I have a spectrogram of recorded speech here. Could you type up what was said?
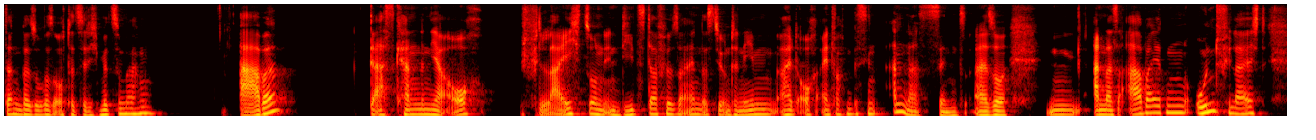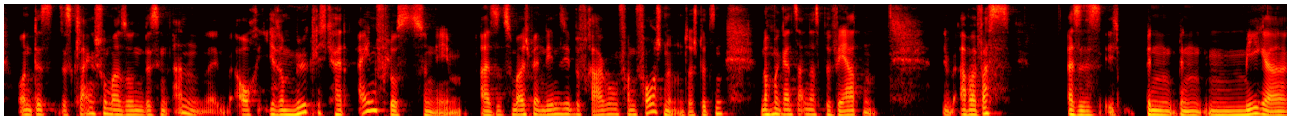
dann bei sowas auch tatsächlich mitzumachen. Aber das kann dann ja auch vielleicht so ein Indiz dafür sein, dass die Unternehmen halt auch einfach ein bisschen anders sind. Also anders arbeiten und vielleicht, und das, das klang schon mal so ein bisschen an, auch ihre Möglichkeit, Einfluss zu nehmen. Also zum Beispiel, indem sie Befragungen von Forschenden unterstützen, nochmal ganz anders bewerten. Aber was, also das, ich bin, bin mega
